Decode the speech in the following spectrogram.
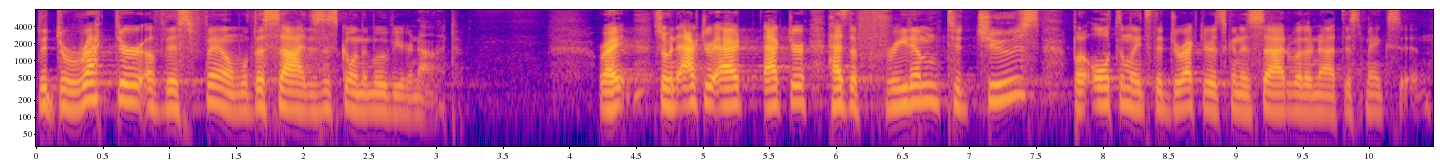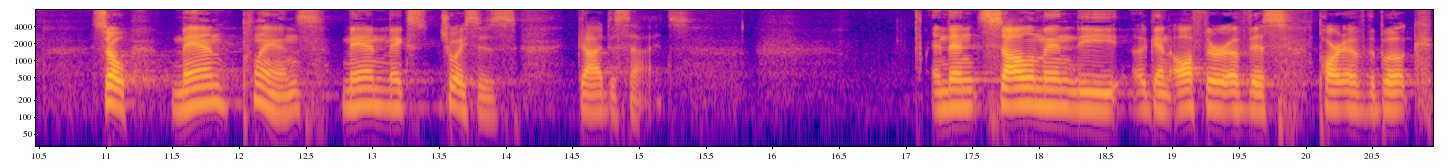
the director of this film will decide does this go in the movie or not. Right? So an actor act, actor has the freedom to choose, but ultimately it's the director that's going to decide whether or not this makes it. So man plans, man makes choices, God decides. And then Solomon, the again author of this part of the book,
